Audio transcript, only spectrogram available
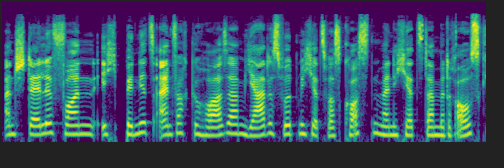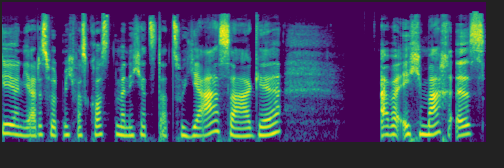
Anstelle von, ich bin jetzt einfach gehorsam, ja, das wird mich jetzt was kosten, wenn ich jetzt damit rausgehe und ja, das wird mich was kosten, wenn ich jetzt dazu Ja sage. Aber ich mache es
